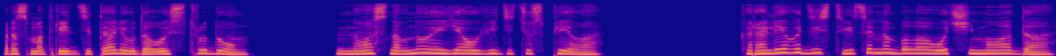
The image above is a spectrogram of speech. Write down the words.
Рассмотреть детали удалось с трудом, но основное я увидеть успела. Королева действительно была очень молода,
